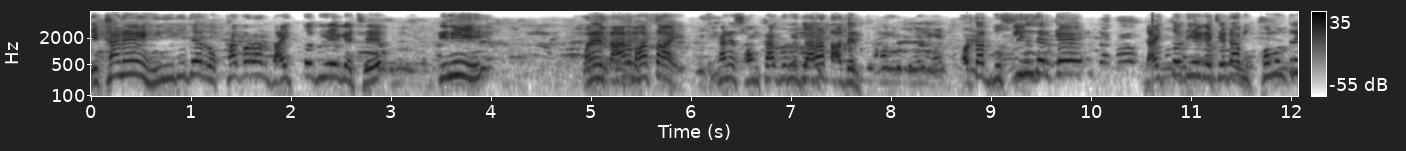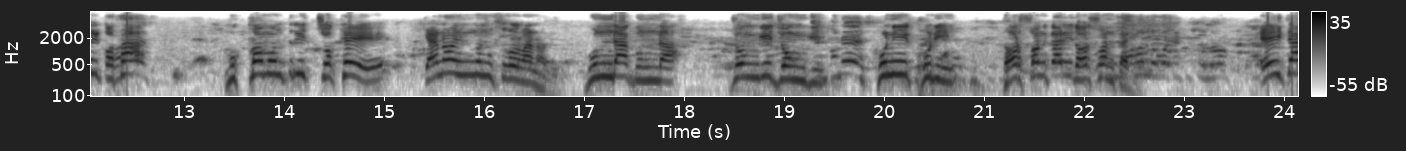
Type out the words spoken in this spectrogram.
এখানে হিন্দুদের রক্ষা করার দায়িত্ব দিয়ে গেছে তিনি মানে তার ভাষায়। এখানে সংখ্যাগুরু যারা, তাদেরকে। অর্থাৎ মুসলিমদেরকে দায়িত্ব দিয়ে গেছে। এটা মুখ্যমন্ত্রীর কথা। মুখ্যমন্ত্রীর চোখে কেন হিন্দু মুসলমান হবে? গুন্ডা গুন্ডা, জঙ্গি জঙ্গি, খুনি খুনি, ধর্ষণকারী ধর্ষণকারী। এইটা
